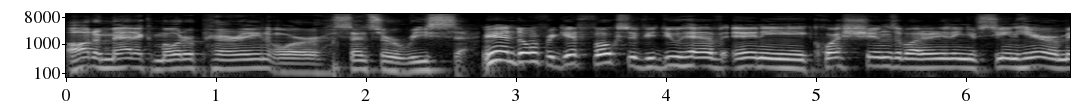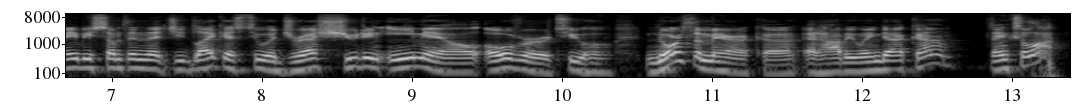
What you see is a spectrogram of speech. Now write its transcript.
automatic motor pairing or sensor reset. And don't forget, folks, if you do have any questions about anything you've seen here or maybe something that you'd like us to address, shoot an email over to North America at hobbywing.com. Thanks a lot.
